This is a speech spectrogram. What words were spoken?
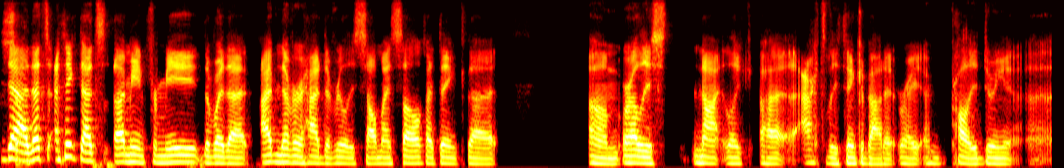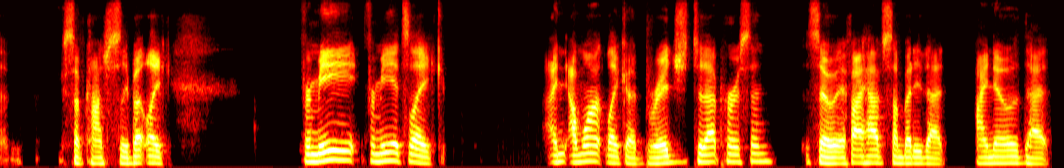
yeah So, that's i think that's i mean for me the way that i've never had to really sell myself i think that um or at least not like uh actively think about it right? I'm probably doing it uh, subconsciously but like for me for me it's like I, I want like a bridge to that person. So if i have somebody that i know that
